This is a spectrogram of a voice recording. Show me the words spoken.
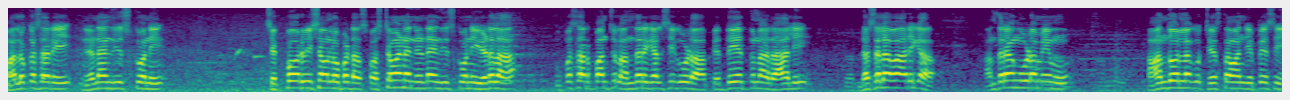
మరొకసారి నిర్ణయం తీసుకొని చెక్ పవర్ విషయం లోపల స్పష్టమైన నిర్ణయం తీసుకొని ఎడల ఉప సర్పంచులు అందరు కలిసి కూడా పెద్ద ఎత్తున ర్యాలీ దశల వారీగా అందరం కూడా మేము ఆందోళనకు చేస్తామని చెప్పేసి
